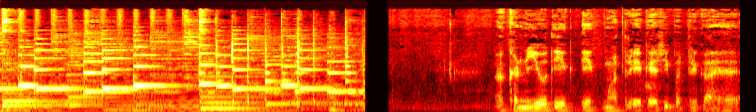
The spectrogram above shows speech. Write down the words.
अखंड ज्योति एक, एकमात्र एक ऐसी पत्रिका है,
